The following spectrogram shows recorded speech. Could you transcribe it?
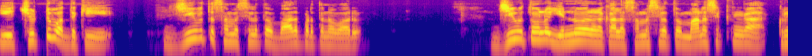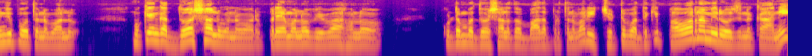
ఈ చుట్టు వద్దకి జీవిత సమస్యలతో బాధపడుతున్న వారు జీవితంలో ఎన్నో రకాల సమస్యలతో మానసికంగా కృంగిపోతున్న వాళ్ళు ముఖ్యంగా దోషాలు ఉన్నవారు ప్రేమలో వివాహంలో కుటుంబ దోషాలతో బాధపడుతున్న వారు ఈ చెట్టు వద్దకి పౌర్ణమి రోజున కానీ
